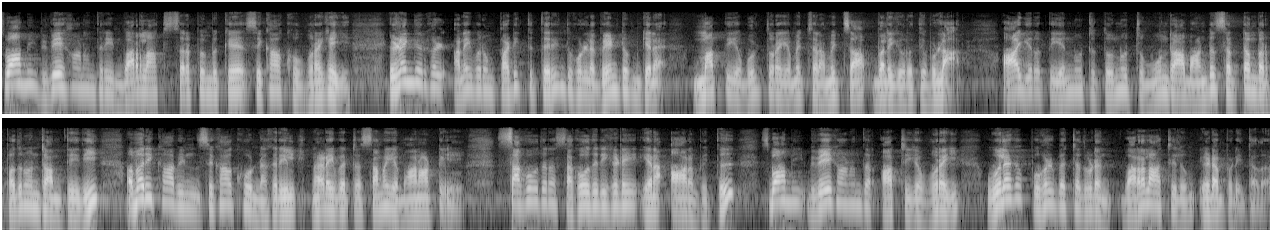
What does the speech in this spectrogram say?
சுவாமி விவேகானந்தரின் வரலாற்று சிறப்புமிக்க சிகாகோ உரையை இளைஞர்கள் அனைவரும் படித்து தெரிந்து கொள்ள வேண்டும் என மத்திய உள்துறை அமைச்சர் அமித்ஷா வலியுறுத்தியுள்ளார். ஆயிரத்தி எண்ணூற்று தொன்னூற்று மூன்றாம் ஆண்டு செப்டம்பர் பதினொன்றாம் தேதி அமெரிக்காவின் சிகாகோ நகரில் நடைபெற்ற சமய மாநாட்டில் சகோதர சகோதரிகளே என ஆரம்பித்து சுவாமி விவேகானந்தர் ஆற்றிய உரை உலக புகழ்பெற்றதுடன் வரலாற்றிலும் இடம் பிடித்தது.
